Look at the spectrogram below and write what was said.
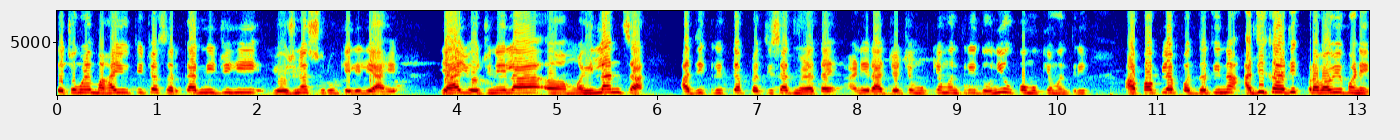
त्याच्यामुळे महायुतीच्या सरकारने जी ही योजना सुरू केलेली आहे या योजनेला महिलांचा अधिकरित्या प्रतिसाद मिळत आहे आणि राज्याचे मुख्यमंत्री दोन्ही उपमुख्यमंत्री आपापल्या पद्धतीनं अधिकाधिक प्रभावीपणे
